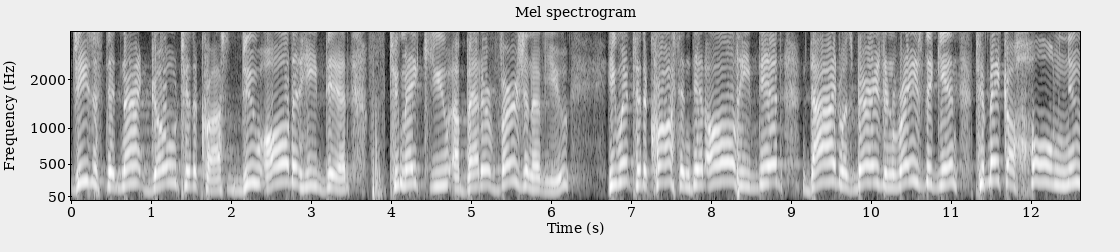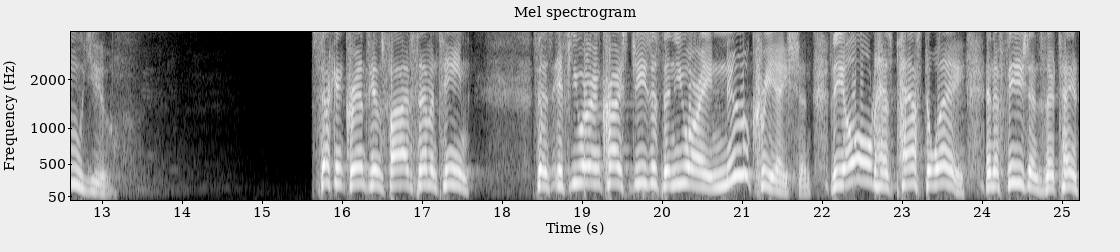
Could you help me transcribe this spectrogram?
Jesus did not go to the cross, do all that he did to make you a better version of you. He went to the cross and did all he did, died, was buried, and raised again to make a whole new you. 2 Corinthians 5 17 says, If you are in Christ Jesus, then you are a new creation. The old has passed away. In Ephesians, they're saying,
